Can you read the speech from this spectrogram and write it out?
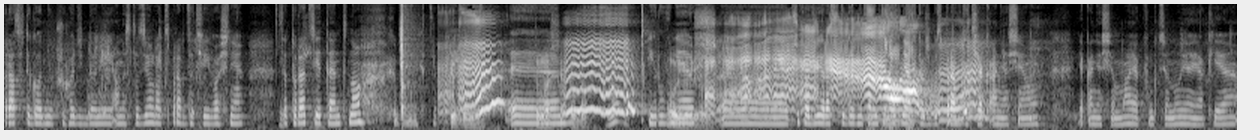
raz w tygodniu przychodzi do niej anestezjolog, sprawdzać jej właśnie saturację tętno. Chyba nie chce. To masz E. i również e, przychodzi raz w tygodniu pani pielęgniarka, żeby sprawdzić, jak Ania się, jak Ania się ma, jak funkcjonuje, jak je,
